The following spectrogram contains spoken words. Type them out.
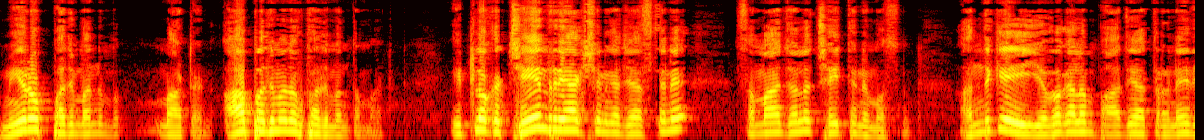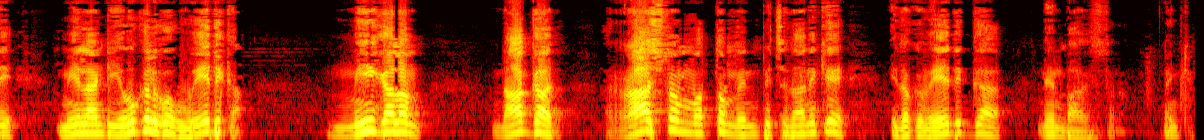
మీరు పది మంది మాట్లాడండి. ఆ పది మంది ఒక పది మందితో మాట్లాడండి. ఇట్లా ఒక చైన్ రియాక్షన్గా చేస్తేనే సమాజంలో చైతన్యం వస్తుంది. అందుకే ఈ యువగలం పాదయాత్ర అనేది మీలాంటి యువకులకు ఒక వేదిక. మీ గలం నాకు కాదు రాష్ట్రం మొత్తం వినిపించడానికే ఇది ఒక వేదికగా నేను భావిస్తున్నాను. Thank you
